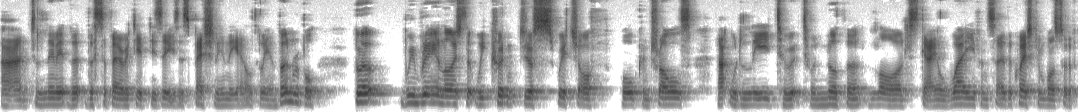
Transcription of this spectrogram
and to limit the, the severity of disease, especially in the elderly and vulnerable. But we realised that we couldn't just switch off all controls. That would lead to to another large scale wave. And so the question was sort of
